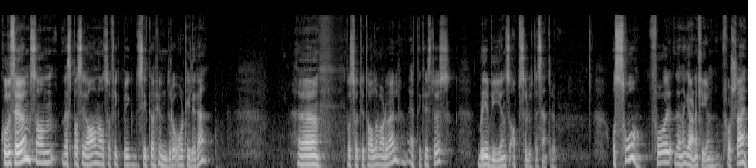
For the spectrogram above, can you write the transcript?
Colosseum, som Vespasian altså fikk bygd ca. 100 år tidligere eh, På 70-tallet, var det vel, etter Kristus, blir byens absolutte sentrum. Og så får denne gærne fyren for seg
